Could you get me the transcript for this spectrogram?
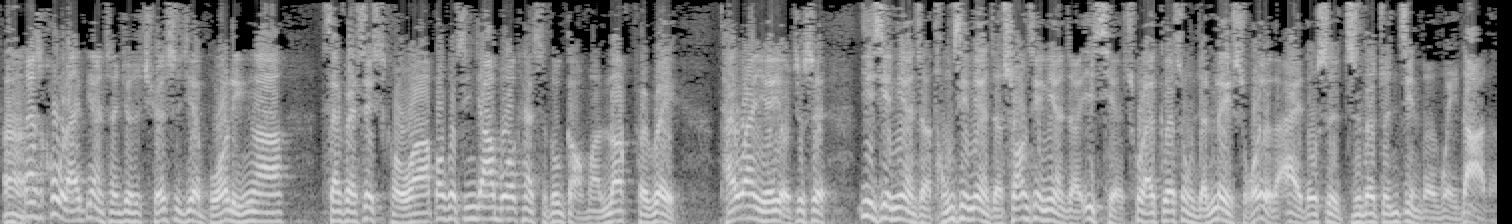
嗯但是后来变成就是全世界柏林啊、San Francisco 啊，包括新加坡开始都搞嘛，Love Parade，台湾也有，就是异性恋者、同性恋者、双性恋者一起出来歌颂人类所有的爱都是值得尊敬的、伟大的、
